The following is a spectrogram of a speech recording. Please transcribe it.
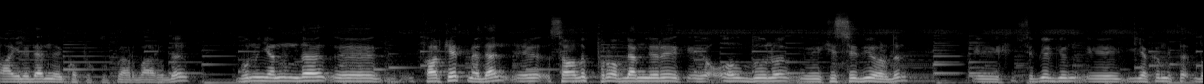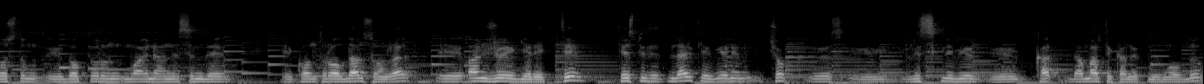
aileden de kopukluklar vardı. Bunun yanında e, fark etmeden e, sağlık problemleri e, olduğunu e, hissediyordum. E, bir gün e, yakın bir dostum e, doktorun muayenehanesinde e, kontrolden sonra e, anjiyo gerekti. Tespit ettiler ki benim çok e, e, riskli bir e, damar tıkanıklığım oldu.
